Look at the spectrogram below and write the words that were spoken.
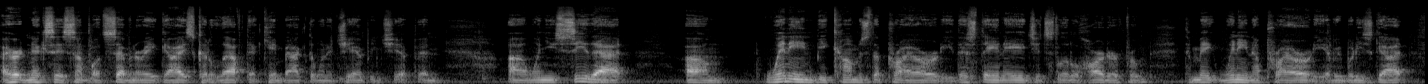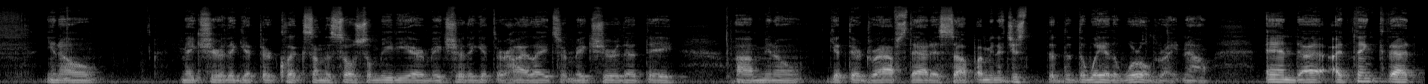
I heard Nick say something about seven or eight guys could have left that came back to win a championship. And uh, when you see that, um, winning becomes the priority. This day and age, it's a little harder for to make winning a priority. Everybody's got, you know, make sure they get their clicks on the social media, or make sure they get their highlights, or make sure that they, um, you know, get their draft status up. I mean, it's just the, the, the way of the world right now. And uh, I think that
